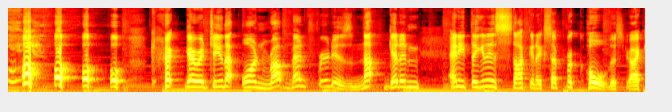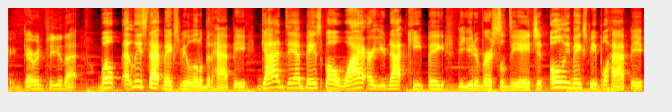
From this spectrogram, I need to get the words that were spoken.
Ho, ho, ho, ho. Can't guarantee that one. Rob Manfred is not getting anything in his stocking except for coal this year. I can guarantee you that. Well, at least that makes me a little bit happy. Goddamn baseball, why are you not keeping the universal DH? It only makes people happy.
